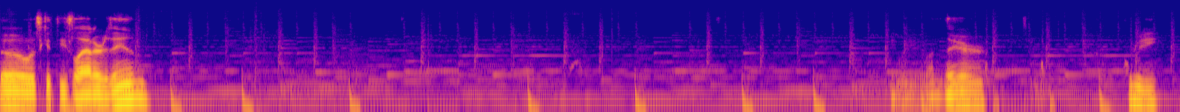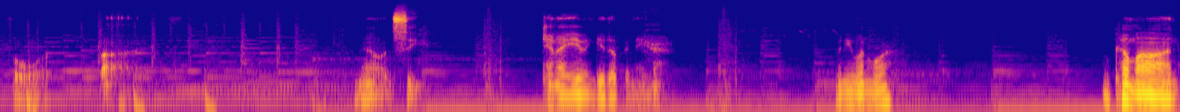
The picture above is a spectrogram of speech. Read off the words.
So let's get these ladders in. We need one there. Two, three, four, five. Now let's see. Can I even get up in here? We need one more. Oh, come on.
